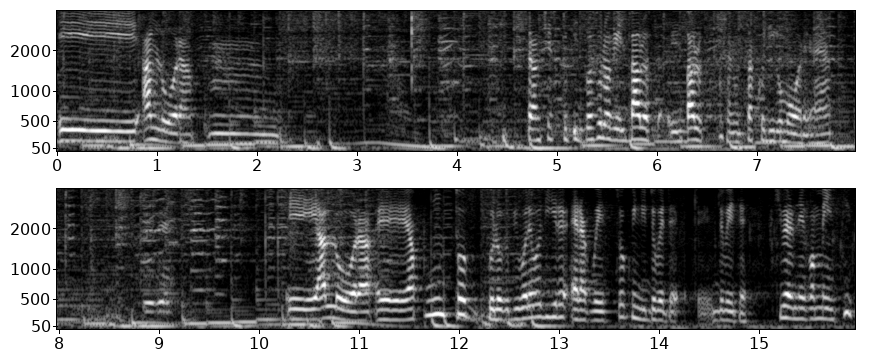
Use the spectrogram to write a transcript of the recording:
E allora mh, Francesco ti dico solo che il ballo, il ballo sta facendo un sacco di rumore eh. Sì, sì. E allora, eh, appunto, quello che vi volevo dire era questo, quindi dovete, eh, dovete scrivere nei commenti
